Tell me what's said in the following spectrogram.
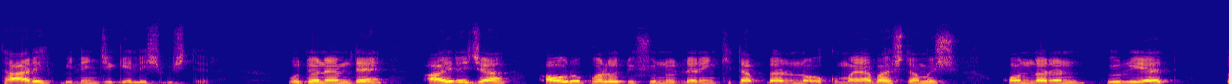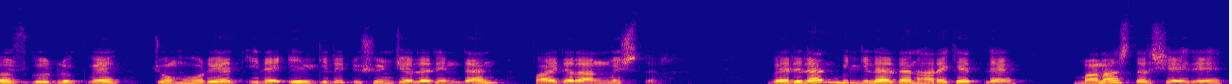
tarih bilinci gelişmiştir. Bu dönemde ayrıca Avrupalı düşünürlerin kitaplarını okumaya başlamış, onların hürriyet, özgürlük ve cumhuriyet ile ilgili düşüncelerinden faydalanmıştır. Verilen bilgilerden hareketle Manastır şehri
